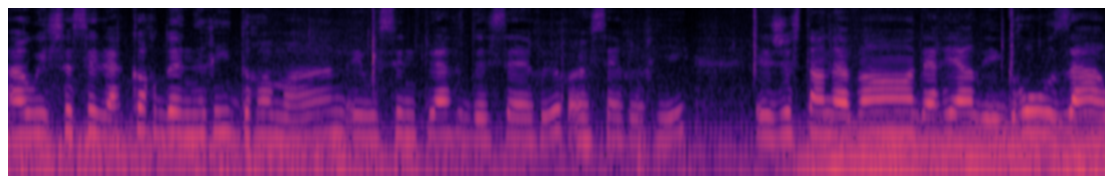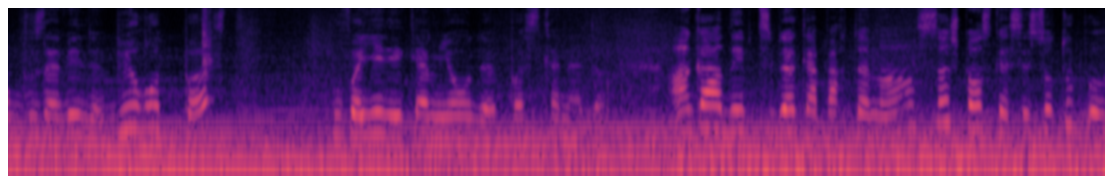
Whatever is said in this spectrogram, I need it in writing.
Ah oui, ça, c'est la cordonnerie Drummond et aussi une place de serrure, un serrurier. Et juste en avant, derrière les gros arbres, vous avez le bureau de poste. Vous voyez les camions de Poste Canada. Encore des petits blocs appartements. Ça, je pense que c'est surtout pour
